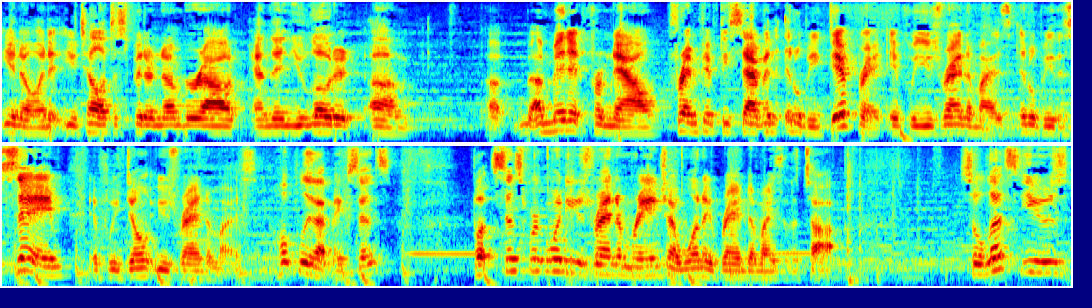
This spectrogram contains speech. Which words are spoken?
you know, and it, you tell it to spit a number out, and then you load it um, a minute from now, frame 57, it'll be different if we use randomize. It'll be the same if we don't use randomize. Hopefully that makes sense. But since we're going to use random range, I want to randomize at the top. So let's use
